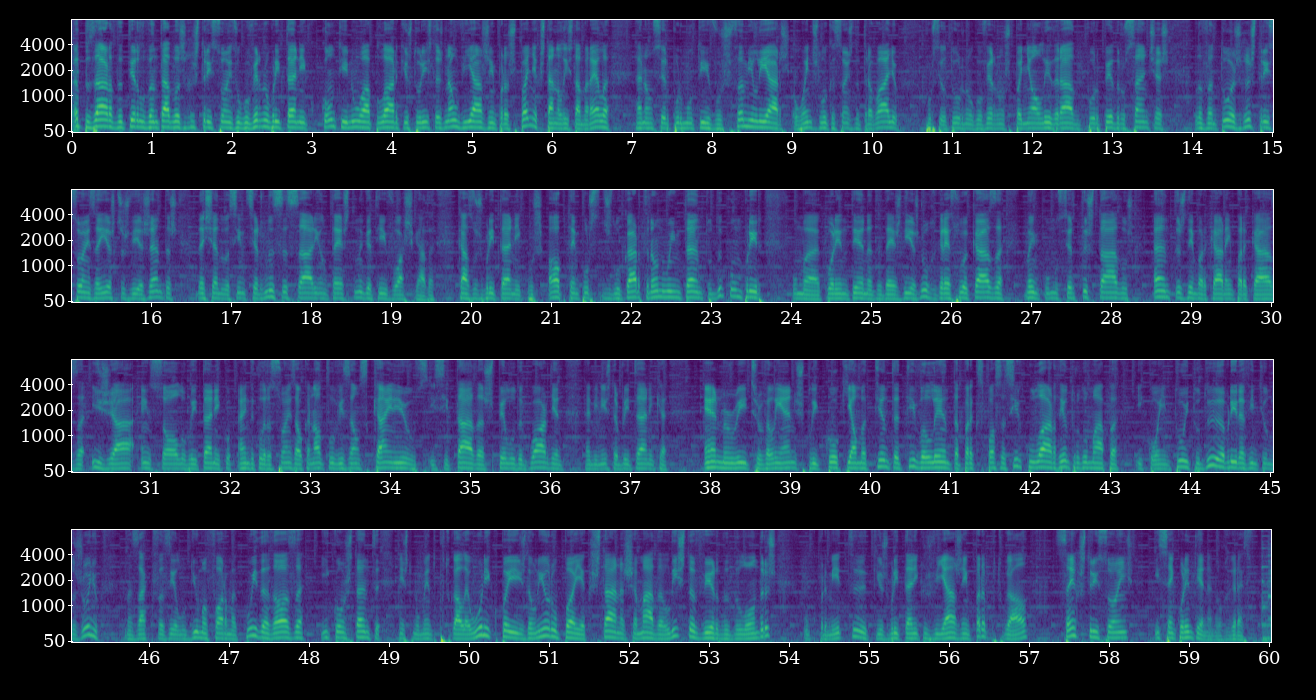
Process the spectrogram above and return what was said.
Apesar de ter levantado as restrições, o governo britânico continua a apelar que os turistas não viajem para a Espanha, que está na lista amarela, a não ser por motivos familiares ou em deslocações de trabalho. Por seu turno, o governo espanhol, liderado por Pedro Sánchez, levantou as restrições a estes viajantes, deixando assim de ser necessário um teste negativo à chegada. Caso os britânicos optem por se deslocar, terão, no entanto, de cumprir uma quarentena de 10 dias no regresso a casa, bem como ser testados antes de embarcarem para casa e já em solo britânico. Em declarações ao canal de televisão Sky News e citadas pelo The Guardian, a ministra britânica Anne-Marie Trevelyan explicou que há uma tentativa lenta para que se possa circular dentro do mapa e com o intuito de abrir a 21 de junho, mas há que fazê-lo de uma forma cuidadosa e constante. Neste momento, Portugal é o único país da União Europeia que está na chamada Lista Verde de Londres, o que permite que os britânicos viajem para Portugal sem restrições e sem quarentena no regresso.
